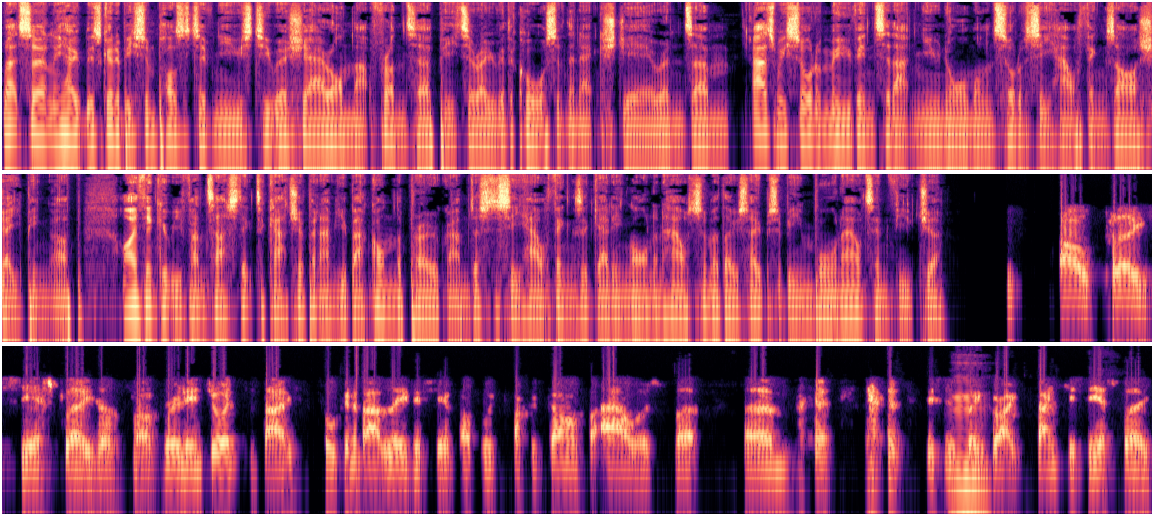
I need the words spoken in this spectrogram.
Let's certainly hope there's going to be some positive news to uh, share on that front, uh, Peter, over the course of the next year. And um, as we sort of move into that new normal and sort of see how things are shaping up, I think it'd be fantastic to catch up and have you back on the programme just to see how things are getting on and how some of those hopes are being borne out in future. Oh, please. Yes, please. I've, I've really enjoyed today. Talking about leadership, I, I could go on for hours, but um, this has mm. been great. Thank you. Yes, please.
